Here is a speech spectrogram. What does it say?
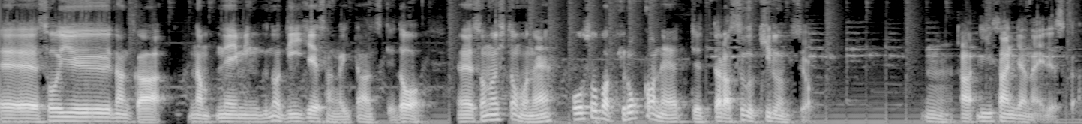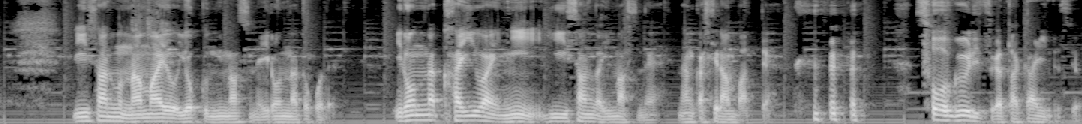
えーそういう、なんか、なネーミングの DJ さんがいたんですけど、えーその人もね、放送場切ろっかねって言ったらすぐ切るんですよ。うん。あ、リーさんじゃないですか。リーさんの名前をよく見ますね、いろんなとこで。いろんな界隈にリーさんがいますね。なんか知らんばって。遭遇率が高いんですよ。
